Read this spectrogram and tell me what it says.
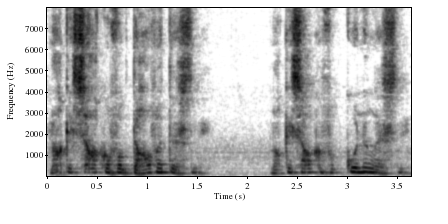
Maak nie saak of ek Dawid is nie. Maak nie saak of ek koning is nie.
